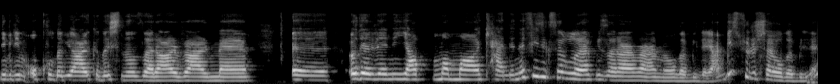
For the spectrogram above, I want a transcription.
ne bileyim okulda bir arkadaşına zarar verme, e, ödevlerini yapmama, kendine fiziksel olarak bir zarar verme olabilir. Yani bir sürü şey olabilir.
